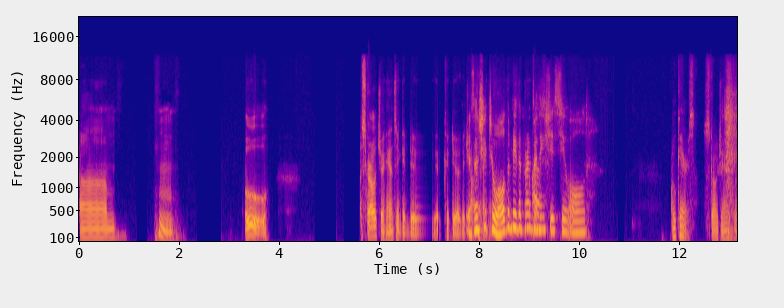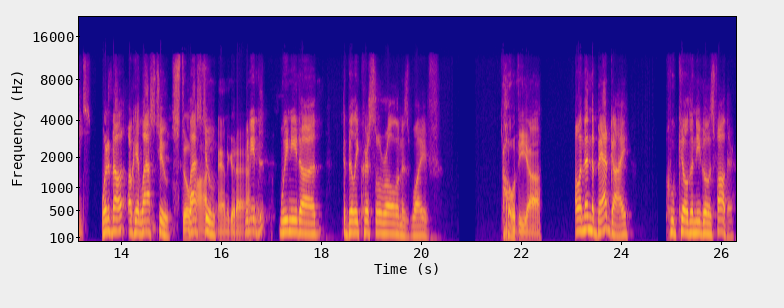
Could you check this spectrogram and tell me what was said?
Um, hmm. Ooh, Scarlett Johansson could do could do a good job. Isn't she too old to be the princess? I think she's too old. Who cares? Scarlett Johansson's What about okay? Last two. still Last hot two. and a good We need we need uh the Billy Crystal role and his wife. Oh, the uh, Oh, and then the bad guy who killed Inigo's father.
